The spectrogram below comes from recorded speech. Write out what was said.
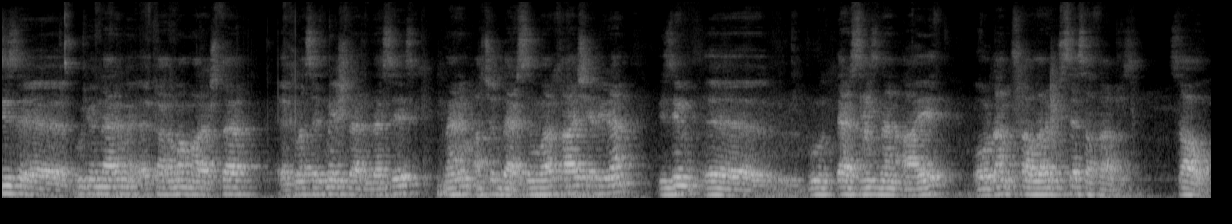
Siz e, bu günlerim e, Kahramanmaraş'ta e, xilas etme işlerindesiniz. Benim açıq dersim var. Xahiş edirəm bizim e, bu dersinizle ait oradan uşaqlara bir ses atarız. Sağ olun.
